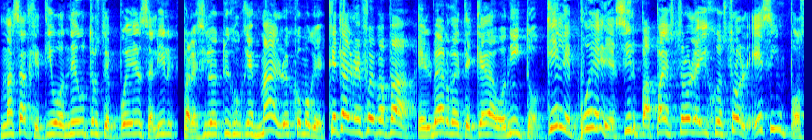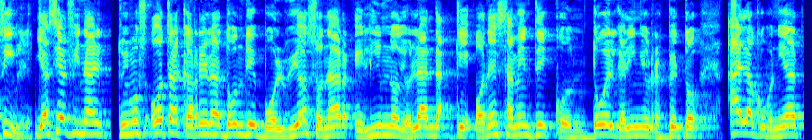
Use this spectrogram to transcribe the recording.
más adjetivos neutros te pueden salir para decirle a tu hijo que es malo. Es como que, ¿qué tal me fue papá? El verde te queda bonito. ¿Qué le puede decir papá Stroll a hijo Stroll? Es imposible. Y así al final tuvimos otra carrera donde volvió a sonar el himno de Holanda que honestamente con todo el cariño y respeto a la comunidad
